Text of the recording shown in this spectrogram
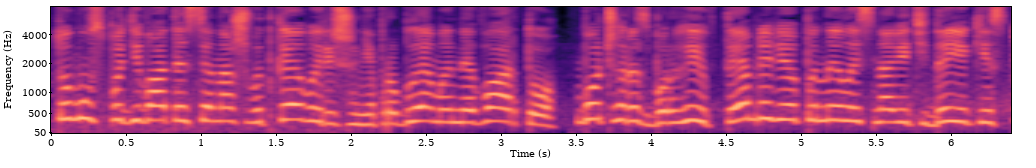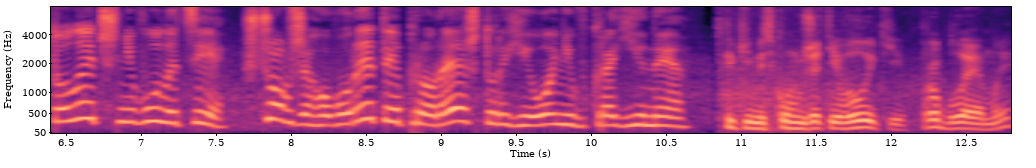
Тому сподіватися на швидке вирішення проблеми не варто, бо через борги в темряві опинились навіть деякі столичні вулиці. Що вже говорити про решту регіонів країни. Оскільки в міському бюджеті великі проблеми,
